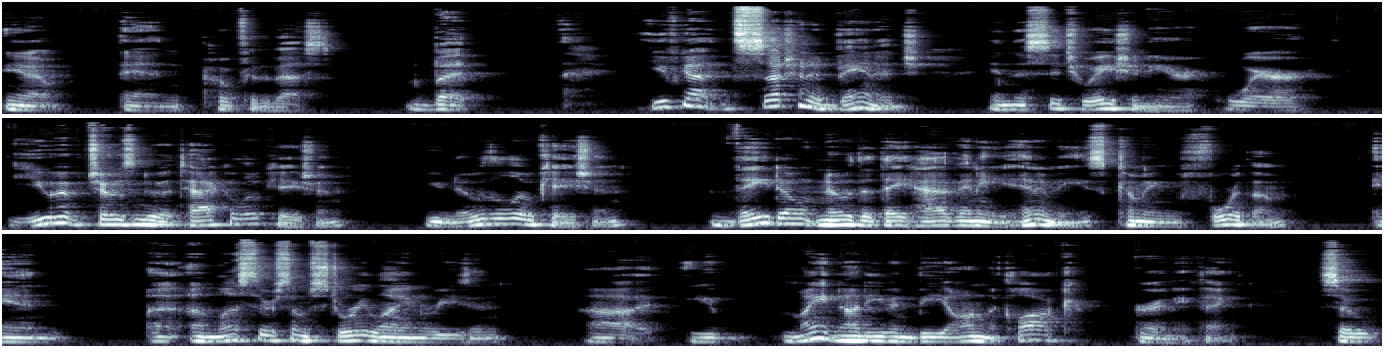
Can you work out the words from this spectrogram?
you know, and hope for the best. But you've got such an advantage in this situation here where you have chosen to attack a location, you know the location, they don't know that they have any enemies coming for them, and uh, unless there's some storyline reason, uh, you might not even be on the clock or anything. So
